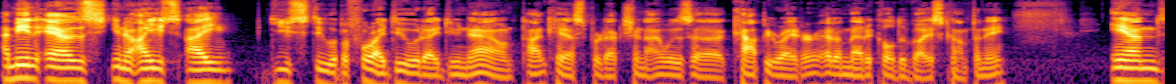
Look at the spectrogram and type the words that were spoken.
I mean, as you know, I used- I used to before I do what I do now in podcast production. I was a copywriter at a medical device company, and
